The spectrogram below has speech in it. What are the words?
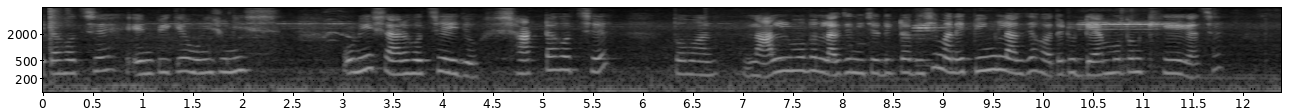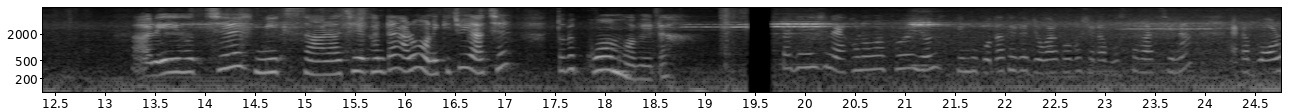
এটা হচ্ছে এনপিকে উনিশ উনিশ উনিশ, আর হচ্ছে এই যে সারটা হচ্ছে তোমার লাল মতন লাগছে, নিচের দিকটা বেশি মানে পিঙ্ক লাগছে, হয়তো একটু ড্যাম মতন খেয়ে গেছে। আর এই হচ্ছে মিক্স সার আছে এখানটায় আরও অনেক কিছুই আছে, তবে কম হবে এটা। না এখন আমার প্রয়োজন, কিন্তু কোথা থেকে জোগাড় করব সেটা বুঝতে পারছি না। একটা বড়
